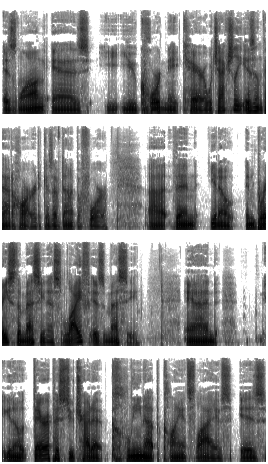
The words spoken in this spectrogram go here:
as long as you coordinate care, which actually isn't that hard because I've done it before uh, then you know embrace the messiness. Life is messy, and you know therapists who try to clean up clients' lives is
